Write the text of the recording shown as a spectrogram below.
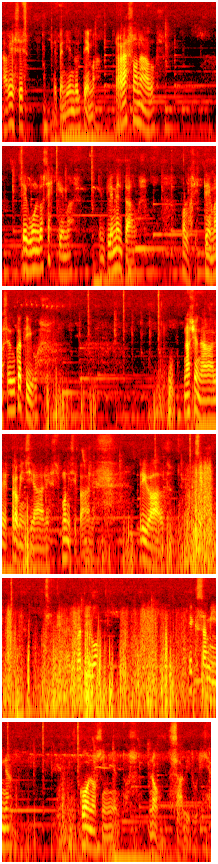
a veces, dependiendo del tema, razonados según los esquemas implementados por los sistemas educativos nacionales, provinciales, municipales, privados, El sistema educativo examina conocimientos, no sabiduría.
